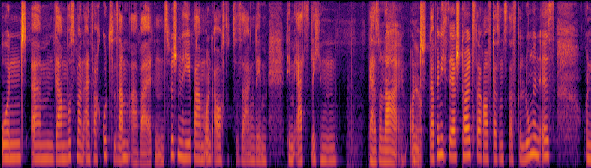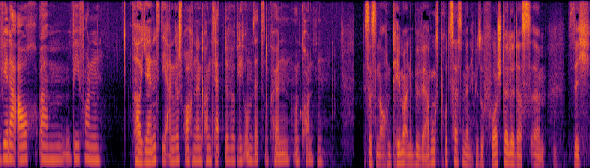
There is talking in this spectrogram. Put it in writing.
und ähm, da muss man einfach gut zusammenarbeiten zwischen Hebammen und auch sozusagen dem, dem ärztlichen Personal. Und ja. da bin ich sehr stolz darauf, dass uns das gelungen ist und wir da auch, ähm, wie von Frau Jens, die angesprochenen Konzepte wirklich umsetzen können und konnten. Ist das denn auch ein Thema an den Bewerbungsprozessen, wenn ich mir so vorstelle, dass ähm, sich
